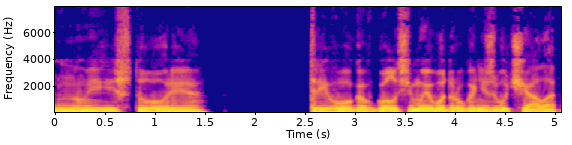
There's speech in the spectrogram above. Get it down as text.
Ну и история. Тревога в голосе моего друга не звучала.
